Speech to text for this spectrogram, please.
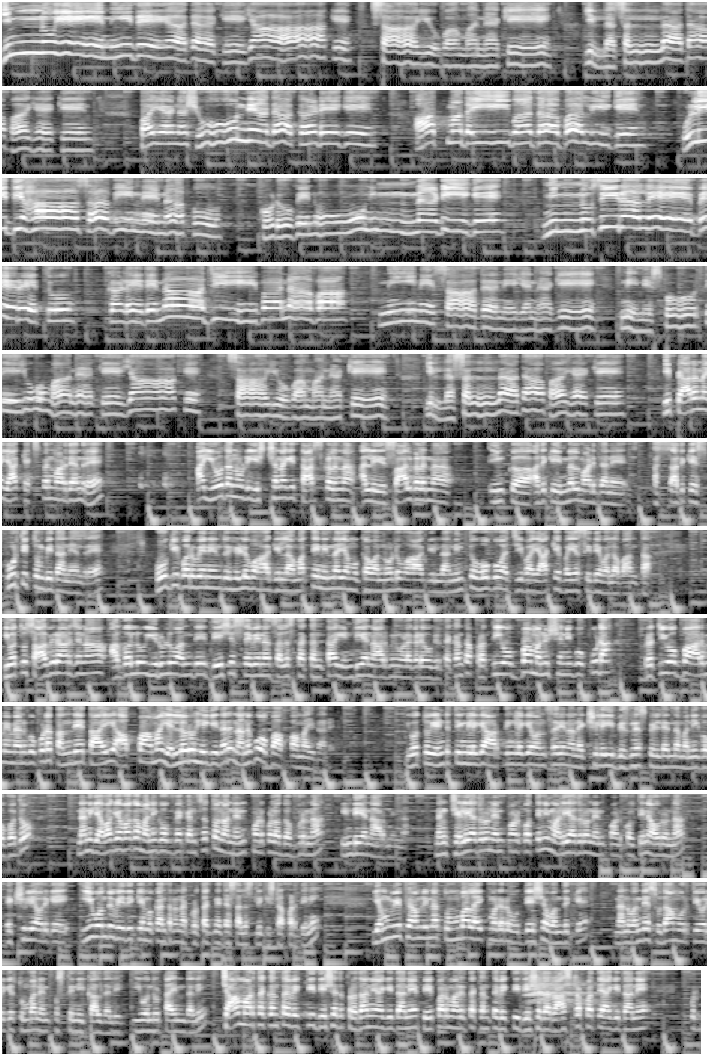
ಇನ್ನು ಏನಿದೆ ಅದಕ್ಕೆ ಯಾಕೆ ಸಾಯುವ ಮನಕ್ಕೆ? ಇಲ್ಲ ಸಲ್ಲದ ಬಯಕೆ ಪಯಣ ಶೂನ್ಯದ ಕಡೆಗೆ ಆತ್ಮದೈವದ ಬಲಿಗೆ ಉಳಿದಿಹಾಸವಿ ನೆನಪು ಕೊಡುವೆನು ನಿನ್ನಡಿಗೆ. ನಿನ್ನುಸಿರಲೇ ಬೆರೆತು ಕಳೆದೆ ನಾ ಜೀವನವ. ನೀನೆ ಸಾಧನೆಯನಗೆ ನೀನೆ ಸ್ಫೂರ್ತಿಯು ಮನಕೆ ಯಾಕೆ ಸಾಯುವ ಮನಕ್ಕೆ ಇಲ್ಲ ಸಲ್ಲದ ಬಯಕೆ. ಈ ಪ್ಯಾರನ್ನ ಯಾಕೆ ಎಕ್ಸ್ಪ್ಲೇನ್ ಮಾಡಿದೆ ಅಂದರೆ, ಆ ಯೋಧ ನೋಡಿ ಎಷ್ಟು ಚೆನ್ನಾಗಿ ತಾರ್ಸ್ಗಳನ್ನ, ಅಲ್ಲಿ ಸಾಲ್ಗಳನ್ನ ಇಂಕ್, ಅದಕ್ಕೆ ಇನ್ವೆಲ್ ಮಾಡಿದ್ದಾನೆ ಅದಕ್ಕೆ ಸ್ಫೂರ್ತಿ ತುಂಬಿದ್ದಾನೆ ಅಂದರೆ, ಹೋಗಿ ಬರುವೇನೆಂದು ಹೇಳುವ ಹಾಗಿಲ್ಲ, ಮತ್ತೆ ನಿನ್ನಯ ಮುಖವ ನೋಡುವ ಹಾಗಿಲ್ಲ, ನಿಂತು ಹೋಗುವ ಜೀವ ಯಾಕೆ ಬಯಸಿದೆವಲ್ಲವ ಅಂತ. ಇವತ್ತು ಸಾವಿರಾರು ಜನ ಅಗಲು ಇರುಳು ಅಂದೇ ದೇಶ ಸೇವೆನ ಸಲ್ಲಿಸ್ತಕ್ಕಂಥ ಇಂಡಿಯನ್ ಆರ್ಮಿ ಒಳಗಡೆ ಹೋಗಿರ್ತಕ್ಕಂಥ ಪ್ರತಿಯೊಬ್ಬ ಮನುಷ್ಯನಿಗೂ ಕೂಡ, ಪ್ರತಿಯೊಬ್ಬ ಆರ್ಮಿ ಮ್ಯಾನ್ಗೂ ಕೂಡ ತಂದೆ, ತಾಯಿ, ಅಪ್ಪ, ಅಮ್ಮ ಎಲ್ಲರೂ ಹೇಗಿದ್ದಾರೆ? ನನಗೂ ಒಬ್ಬ ಅಪ್ಪ, ಅಮ್ಮ ಇದ್ದಾರೆ. ಇವತ್ತು ಎಂಟು ತಿಂಗಳಿಗೆ, ಆರು ತಿಂಗಳಿಗೆ ಒಂದ್ಸರಿ ನಾನು ಆ್ಯಕ್ಚುಲಿ ಈ ಬಿಸ್ನೆಸ್ ಫೀಲ್ಡಿಂದ ಮನೆಗೆ ಹೋಗೋದು. ನನಗೆ ಯಾವಾಗ ಯಾವಾಗ ಮನೆಗೆ ಹೋಗ್ಬೇಕು ಅನ್ಸುತ್ತೋ ನಾನು ನೆನ್ಪು ಮಾಡ್ಕೊಳ್ಳೋದೊಬ್ಬರನ್ನ ಇಂಡಿಯನ್ ಆರ್ಮಿನ ನಂಗೆ ಚಳಿ ಆದರೂ ನೆನ್ಪು ಮಾಡ್ಕೊತೀನಿ ಮಳೆಯಾದರೂ ನೆನ್ಪು ಮಾಡ್ಕೊಳ್ತೀನಿ ಅವ್ರನ್ನ. ಆ್ಯಕ್ಚುಲಿ ಅವರಿಗೆ ಈ ಒಂದು ವೇದಿಕೆ ಮುಖಾಂತರ ನಾನು ಕೃತಜ್ಞತೆ ಸಲ್ಲಿಸ್ಲಿಕ್ಕೆ ಇಷ್ಟಪಡ್ತೀನಿ. ಎಂ ವಿ ಫ್ಯಾಮ್ಲಿನ ತುಂಬ ಲೈಕ್ ಮಾಡಿರೋ ಉದ್ದೇಶ ಒಂದಕ್ಕೆ, ನಾನು ಒಂದೇ ಸುಧಾಮೂರ್ತಿಯವರಿಗೆ ತುಂಬ ನೆನಪಿಸ್ತೀನಿ ಈ ಕಾಲದಲ್ಲಿ, ಈ ಒಂದು ಟೈಮ್ದಲ್ಲಿ ಚಾ ಮಾರ್ತಕ್ಕಂಥ ವ್ಯಕ್ತಿ ದೇಶದ ಪ್ರಧಾನಿ ಆಗಿದ್ದಾನೆ ಪೇಪರ್ ಮಾರಿರ್ತಕ್ಕಂಥ ವ್ಯಕ್ತಿ ದೇಶದ ರಾಷ್ಟ್ರಪತಿ ಆಗಿದ್ದಾನೆ.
